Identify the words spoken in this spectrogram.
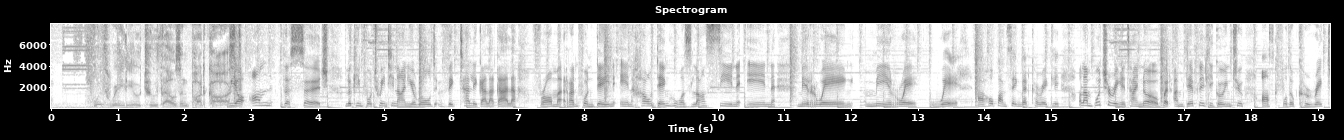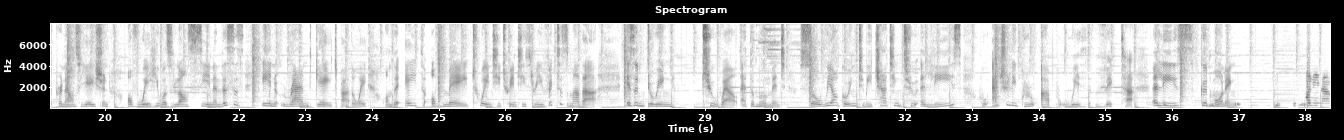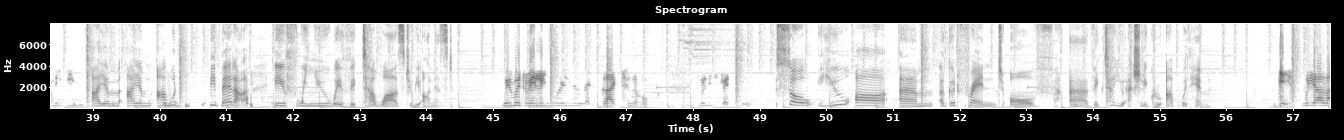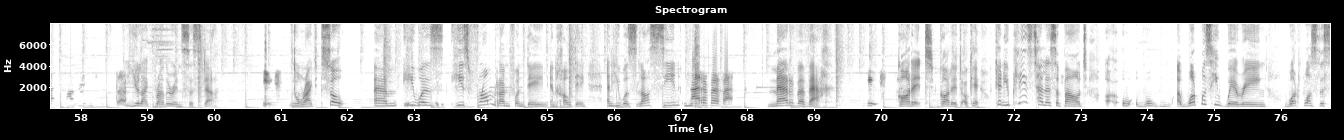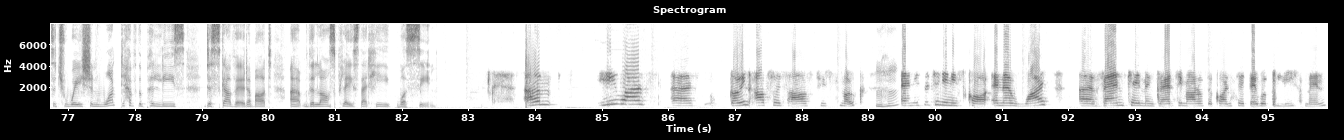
with Radio 2000 podcast. We are on the search looking for 29 year old Victor Lekalakala from Randfontein in Gauteng, who was last seen in Mirwe, Mirwe. I hope I'm saying that correctly. Well, I'm butchering it, I know, but I'm definitely going to ask for the correct pronunciation of where he was last seen. And this is in Randgate, by the way, on the 8th of May 2023. Victor's mother isn't doing too well at the moment. So we are going to be chatting to Elise, who actually grew up with Victor. Elise, good morning. Morning, Amity. I am I am I would be better if we knew where Victor was, to be honest. We would really, really like to know. It's really stressful. So you are um, a good friend of uh, Victor. You actually grew up with him. Yes, we are like brother and sister. You're like brother and sister. Yes. All right. So um, he was he's from Randfontein in Gauteng, and he was last seen Narvavat. Merweweg. Yes. Got it. Got it. Okay. Can you please tell us about uh, w- w- what was he wearing? What was the situation? What have the police discovered about uh, the last place that he was seen? Um, he was uh, going out to his house to smoke, and he's sitting in his car, and a white uh, van came and grabbed him out of the car and said they were policemen,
